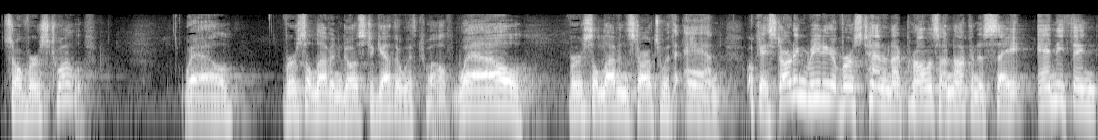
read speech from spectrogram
So, verse 12. Well, verse 11 goes together with 12. Well, verse 11 starts with and. Okay, starting reading at verse 10, and I promise I'm not going to say anything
